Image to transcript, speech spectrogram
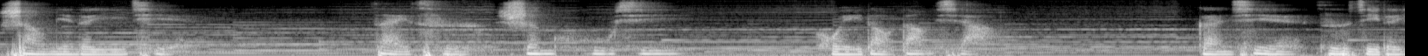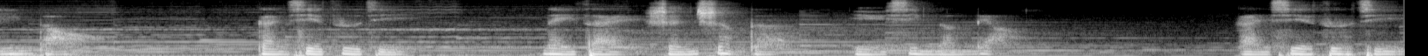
上面的一切，再次深呼吸，回到当下。感谢自己的阴道，感谢自己内在神圣的女性能量，感谢自己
